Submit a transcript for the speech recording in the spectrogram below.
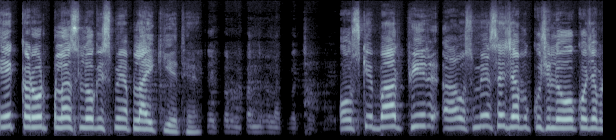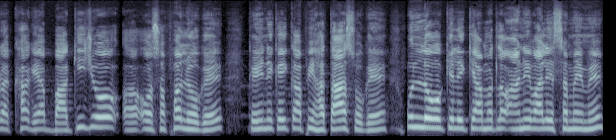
एक करोड़ प्लस लोग इसमें अप्लाई किए थे। और उसके बाद फिर उसमें से जब कुछ लोगों को जब रखा गया, बाकी जो असफल हो गए, कहीं ना कहीं काफ़ी हताश हो गए, उन लोगों के लिए क्या मतलब आने वाले समय में,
